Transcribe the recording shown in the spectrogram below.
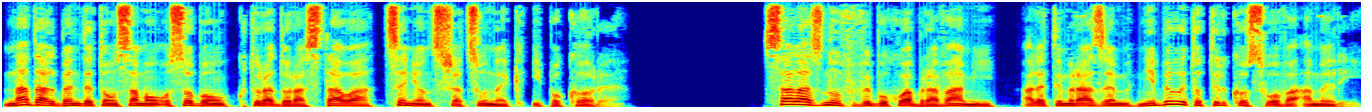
nadal będę tą samą osobą, która dorastała, ceniąc szacunek i pokorę. Sala znów wybuchła brawami, ale tym razem nie były to tylko słowa Amery.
